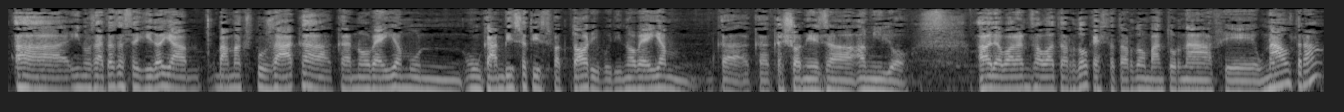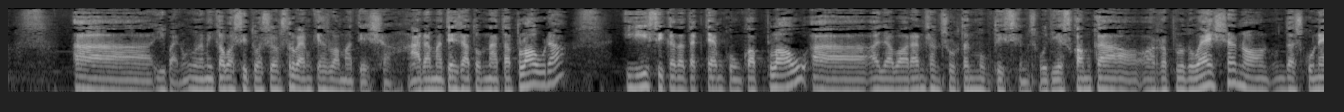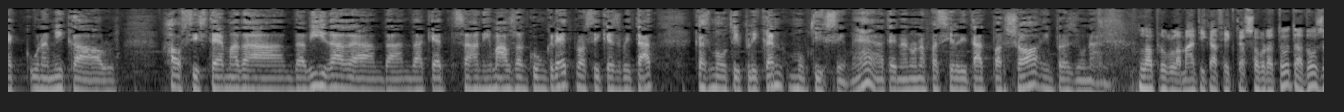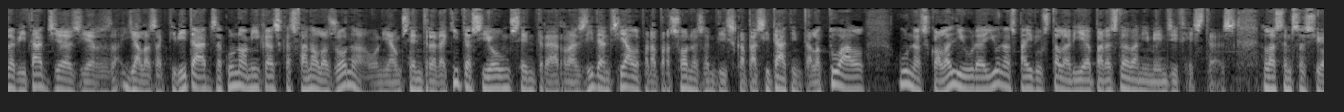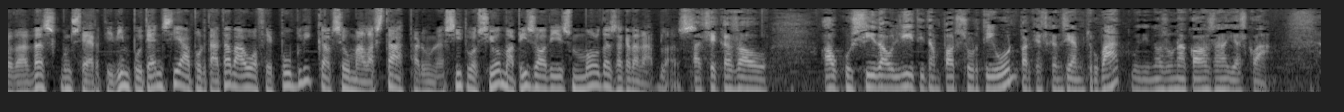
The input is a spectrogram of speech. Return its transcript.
Uh, i nosaltres de seguida ja vam exposar que, que no veiem un, un canvi satisfactori vull dir, no veiem que, que, que això anés a, a millor uh, llavors a la tardor, aquesta tardor en van tornar a fer una altra uh, i bueno, una mica la situació ens trobem que és la mateixa. Ara mateix ha tornat a ploure i sí que detectem que un cop plou eh, llavors en surten moltíssims. Vull dir, és com que es reprodueixen o desconec una mica el, el sistema de, de vida d'aquests animals en concret, però sí que és veritat que es multipliquen moltíssim, eh? tenen una facilitat per això impressionant. La problemàtica afecta sobretot a dos habitatges i a les activitats econòmiques que es fan a la zona, on hi ha un centre d'equitació, un centre residencial per a persones amb discapacitat intel·lectual, una escola lliure i un espai d'hostaleria per a esdeveniments i festes. La sensació de desconcert i d'impotència ha portat a Bau a fer públic el seu malestar per una situació amb episodis molt desagradables. Aixeques el, al coixí del llit i te'n pots sortir un perquè és que ens hi hem trobat vull dir, no és una cosa i és clar.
